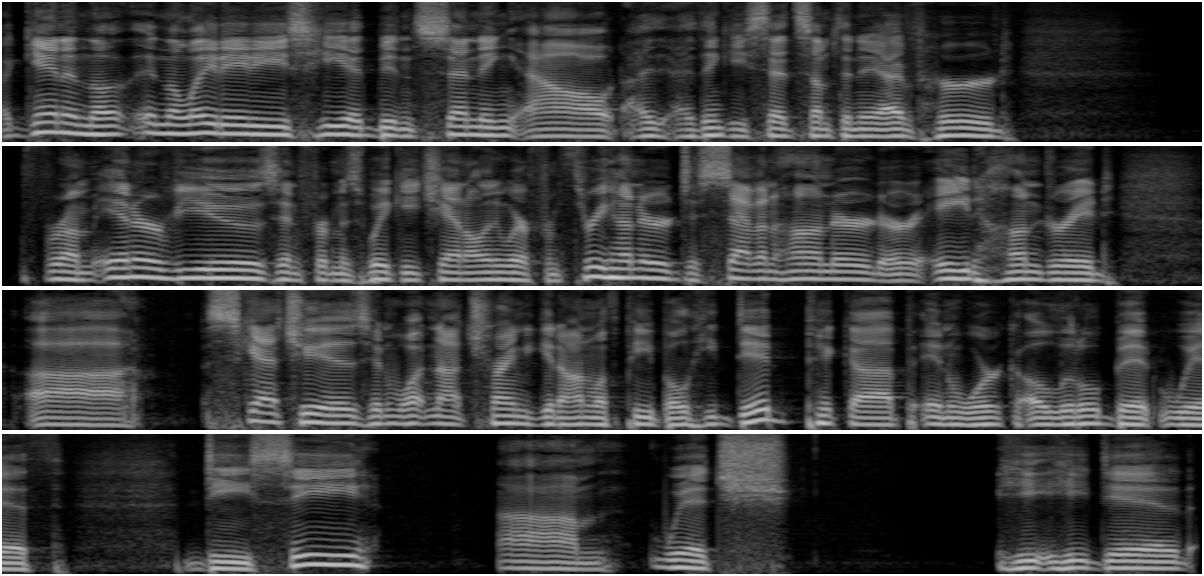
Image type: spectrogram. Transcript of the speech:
Again in the in the late 80s he had been sending out I, I think he said something i've heard from interviews and from his wiki channel anywhere from 300 to 700 or 800 uh, sketches and whatnot trying to get on with people he did pick up and work a little bit with dc um, which he he did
